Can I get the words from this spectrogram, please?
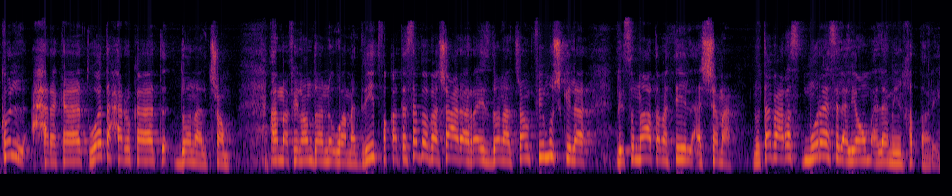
كل حركات وتحركات دونالد ترامب. أما في لندن ومدريد فقد تسبب شعر الرئيس دونالد ترامب في مشكلة لصناع تماثيل الشمع. نتابع رصد مراسل اليوم الأمين خطاري.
